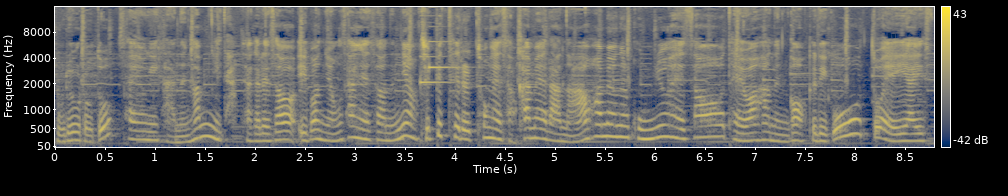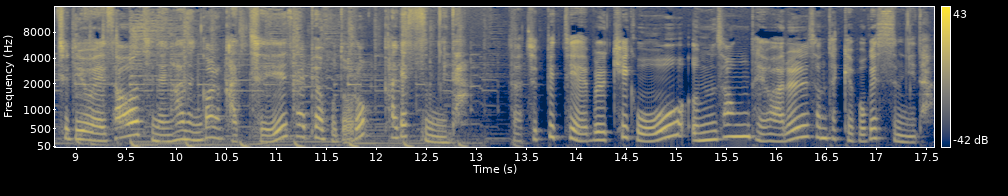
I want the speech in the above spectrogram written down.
무료로도 사용이 가능합니다. 자, 그래서 이번 영상에서는요, GPT를 통해서 카메라나 화면을 공유해서 대화하는 거, 그리고 또 AI 스튜디오에서 진행하는 걸 같이 살펴보도록 하겠습니다. 자, GPT 앱을 켜고 음성 대화를 선택해 보겠습니다.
